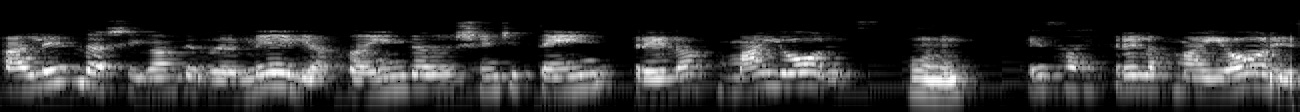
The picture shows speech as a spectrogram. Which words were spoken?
Além das gigantes vermelhas, ainda a gente tem estrelas maiores. Uhum. Essas estrelas maiores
